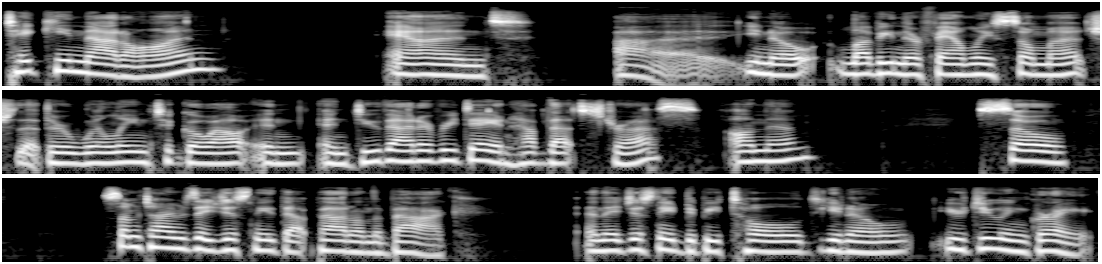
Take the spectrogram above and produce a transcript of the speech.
taking that on and uh, you know loving their family so much that they're willing to go out and, and do that every day and have that stress on them. So sometimes they just need that pat on the back and they just need to be told you know you're doing great.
